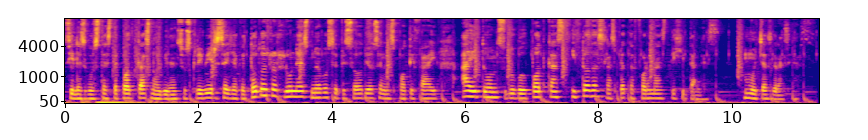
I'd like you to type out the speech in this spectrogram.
Si les gusta este podcast no olviden suscribirse ya que todos los lunes nuevos episodios en Spotify, iTunes, Google Podcast y todas las plataformas digitales. Muchas gracias.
